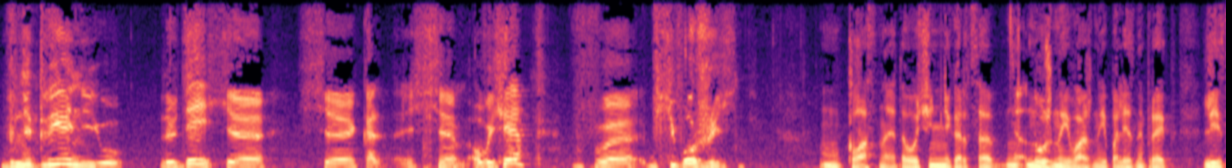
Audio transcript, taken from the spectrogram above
внедрению людей с, с, с ОВЖ в, в его жизнь. Классно, это очень, мне кажется, нужный и важный и полезный проект. Лиз,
